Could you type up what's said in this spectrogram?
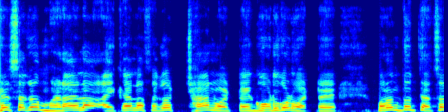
हे सगळं म्हणायला ऐकायला सगळं छान वाटतंय गोडगोड वाटतंय. परंतु त्याचं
